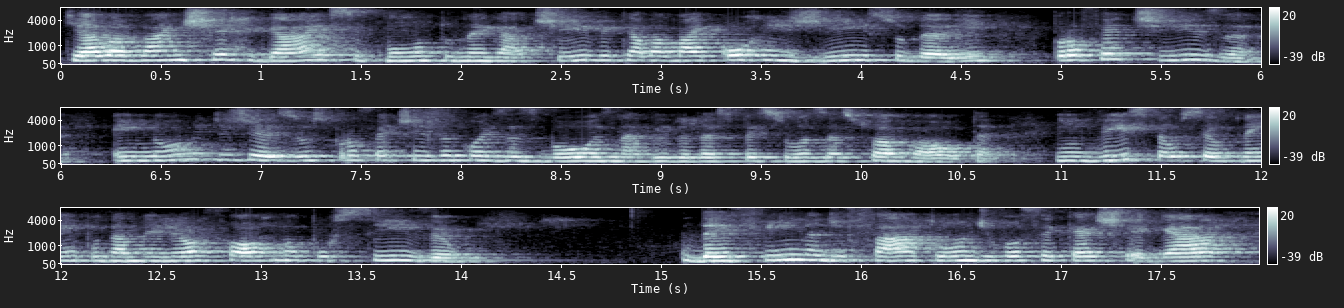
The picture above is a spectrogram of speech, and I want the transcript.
que ela vai enxergar esse ponto negativo e que ela vai corrigir isso daí. Profetiza, em nome de Jesus, profetiza coisas boas na vida das pessoas à sua volta. Invista o seu tempo da melhor forma possível Defina de fato onde você quer chegar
